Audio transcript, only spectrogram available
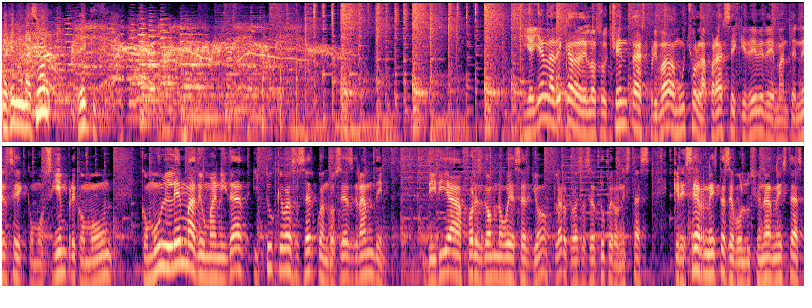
la generación X. Y allá en la década de los ochentas privaba mucho la frase que debe de mantenerse como siempre, como un, como un lema de humanidad. ¿Y tú qué vas a hacer cuando seas grande? Diría Forrest Gump, no voy a ser yo, claro que vas a ser tú, pero necesitas crecer, necesitas evolucionar, necesitas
